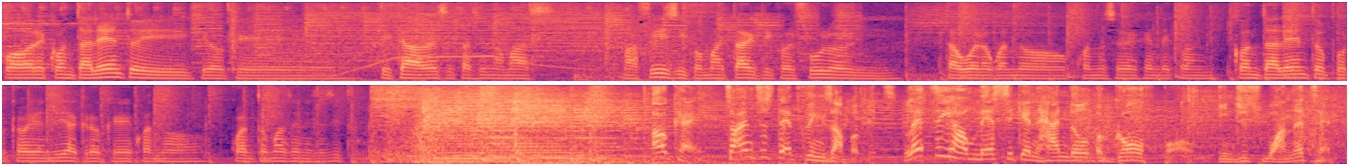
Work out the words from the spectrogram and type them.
jugadores con talento y creo que, que cada vez se está haciendo más, más físico, más táctico el fútbol y está bueno cuando, cuando se ve gente con, con talento porque hoy en día creo que es cuando cuanto más se necesita. Okay, time to step things up a bit. Let's see how Messi can handle a golf ball in just one attempt.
